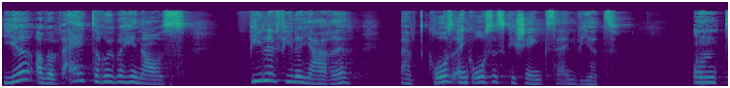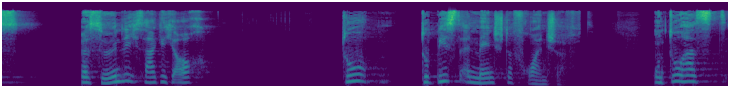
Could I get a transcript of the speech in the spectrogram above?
hier, aber weit darüber hinaus, viele, viele Jahre äh, ein großes Geschenk sein wird. Und persönlich sage ich auch, du, du bist ein Mensch der Freundschaft. Und du hast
